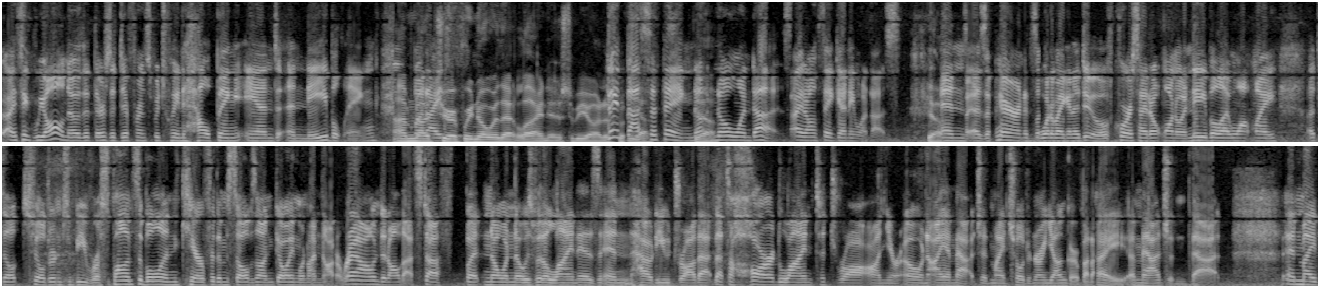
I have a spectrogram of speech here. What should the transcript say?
I think we all know that there's a difference between helping and enabling. I'm not I sure if we know where that line is, to be honest. that's the thing. No, Yeah. no one does. I don't think anyone does. Yeah. And as a parent, it's like, what am I going to do? Of course, I don't want to enable. I want my adult children to be responsible and care for themselves ongoing when I'm not around and all that stuff. But no one knows where the line is and how do you draw that? That's a hard line to draw on your own. I imagine my children are younger, but I imagine that. And my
